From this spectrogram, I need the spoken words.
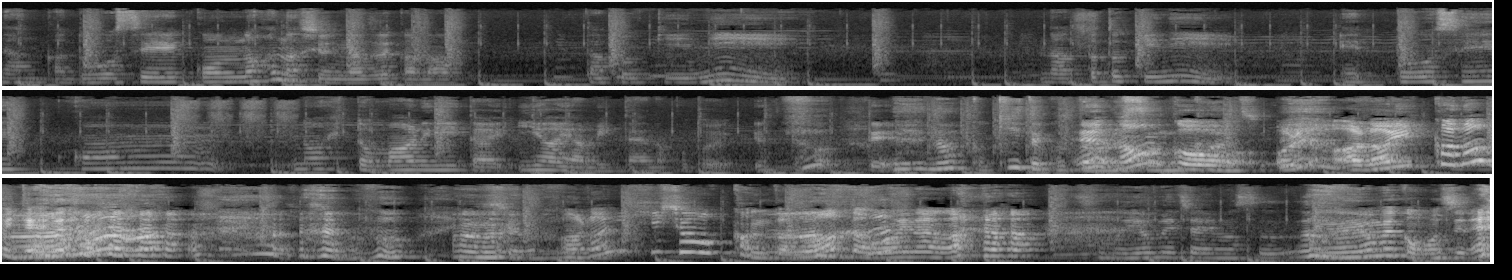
なんか同性婚の話になぜかなった時になった時にえ同性婚の人周りにいたら嫌やみたいなこと言ってはって。えなんか聞いたことあるえなんかあれ？荒いかな？みたいな。荒い秘書感かな？と思いながら。その読めちゃいます嫁かもしれん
